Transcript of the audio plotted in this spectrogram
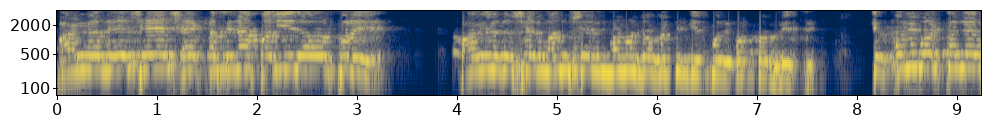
বাংলাদেশে শেখ হাসিনা পালিয়ে যাওয়ার পরে বাংলাদেশের মানুষের মনোজগতে যে পরিবর্তন হয়েছে যে পরিবর্তনের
